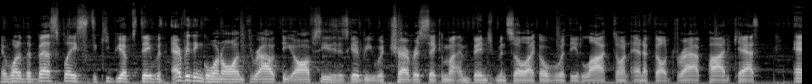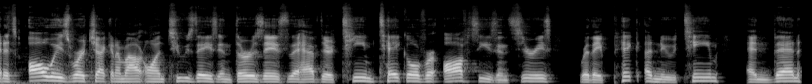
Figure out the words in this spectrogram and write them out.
And one of the best places to keep you up to date with everything going on throughout the offseason is going to be with Trevor Sikkema and Benjamin Solak over with the Locked On NFL Draft podcast. And it's always worth checking them out on Tuesdays and Thursdays. They have their team takeover offseason series where they pick a new team and then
